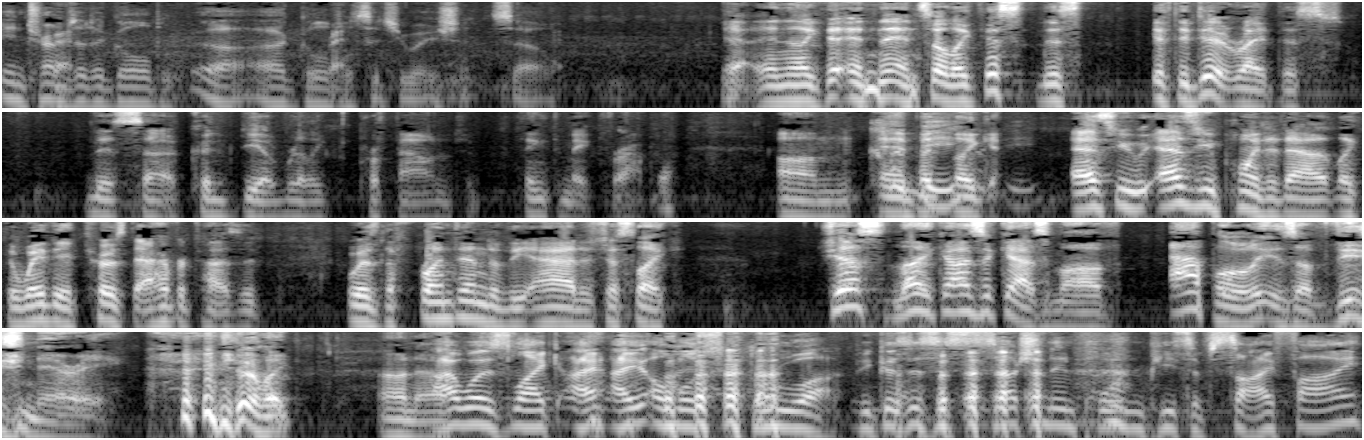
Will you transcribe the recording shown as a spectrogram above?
in terms of the global uh, uh, global situation. So, Yeah, and like, the, and and so like this this if they did it right, this this uh, could be a really profound thing to make for Apple. Um, and, but be. like as you as you pointed out, like the way they chose to advertise it was the front end of the ad is just like, just like Isaac Asimov, Apple is a visionary. You're like, oh no, I was like, I, I almost threw up because this is such an important piece of sci-fi,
